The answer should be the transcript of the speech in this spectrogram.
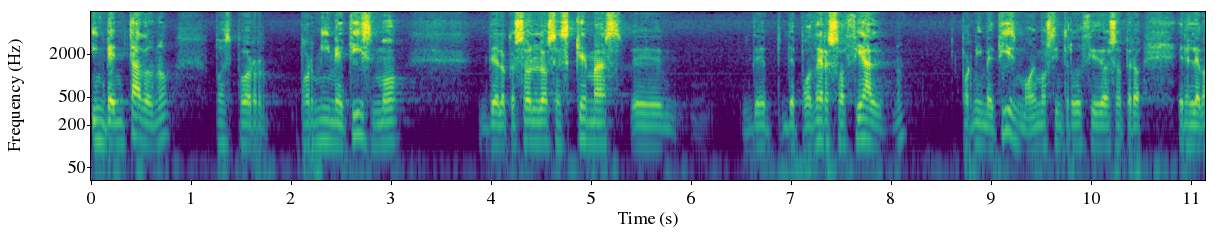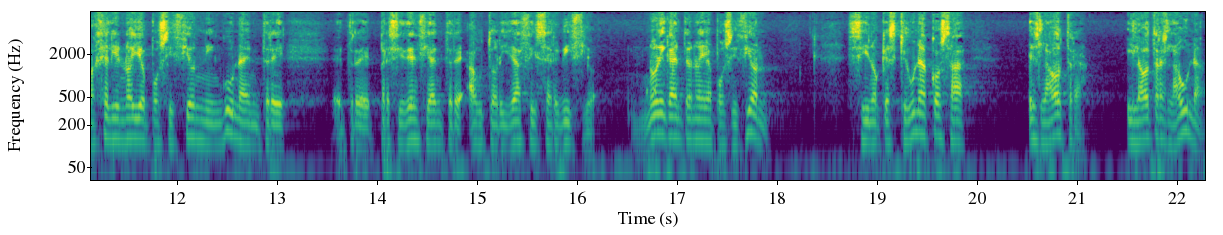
inventado, ¿no? Pues por, por mimetismo de lo que son los esquemas eh, de, poder social, ¿no? Por mimetismo hemos introducido eso, pero en el Evangelio no hay oposición ninguna entre, presidencia, entre autoridad y servicio. No únicamente no hay oposición, sino que es que una cosa es la otra y la otra es la una.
